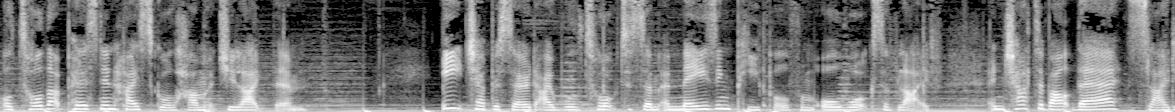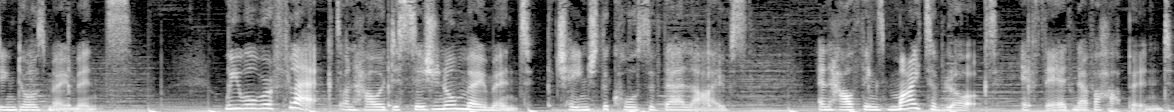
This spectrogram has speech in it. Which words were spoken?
Or told that person in high school how much you liked them. Each episode, I will talk to some amazing people from all walks of life and chat about their sliding doors moments. We will reflect on how a decision or moment changed the course of their lives and how things might have looked if they had never happened.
